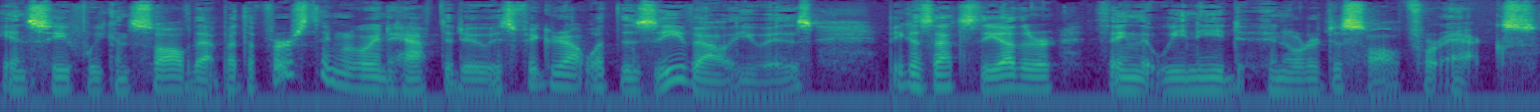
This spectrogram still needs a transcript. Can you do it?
and see if we can solve that. But the first thing we're going to have to do is figure out what the z value is because that's the other thing that we need in order to solve for x.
